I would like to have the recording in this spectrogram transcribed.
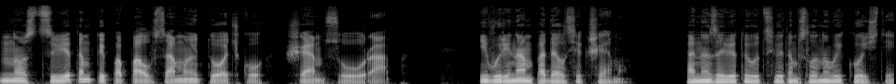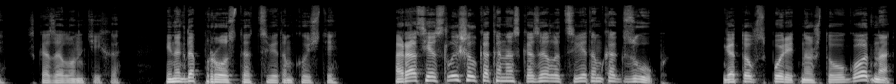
Но с цветом ты попал в самую точку, Шем Сураб. И Вуринам подался к Шему. Она зовет его цветом слоновой кости. — сказал он тихо. «Иногда просто цветом кости. А раз я слышал, как она сказала цветом как зуб, готов спорить на что угодно,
